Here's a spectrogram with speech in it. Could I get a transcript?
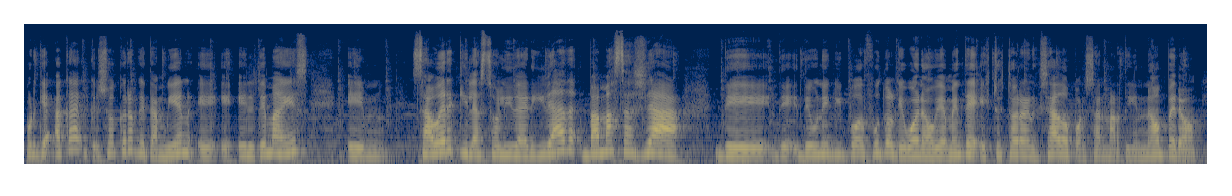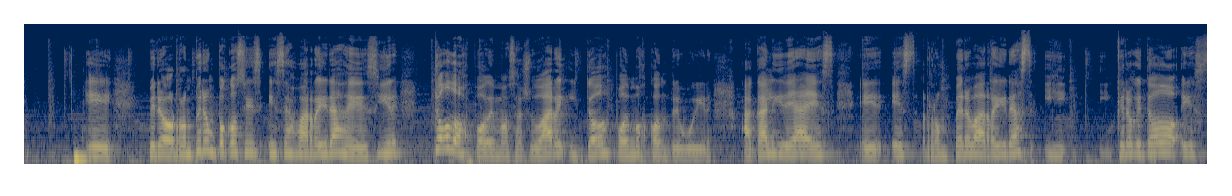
Porque acá yo creo que también el tema es em, saber que la solidaridad va más allá. De, de, un equipo de fútbol que, bueno, obviamente esto está organizado por San Martín, ¿no? Pero eh, pero romper un poco esas barreras de decir todos podemos ayudar y todos podemos contribuir. Acá la idea es, eh, es romper barreras y, creo que todo es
